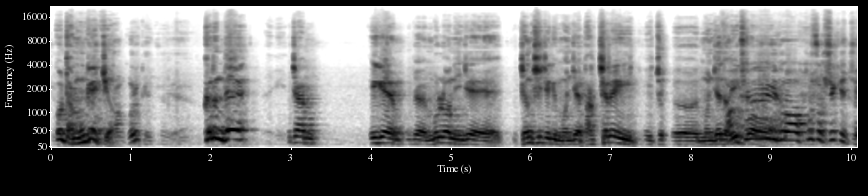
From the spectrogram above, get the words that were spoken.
그걸 다 뭉개했죠. 아, 그렇겠죠. 예. 그런데 이제 이게 물론 이제 정치적인 문제, 박철의 어, 문제도 있고 박철희도 구속시켰지.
